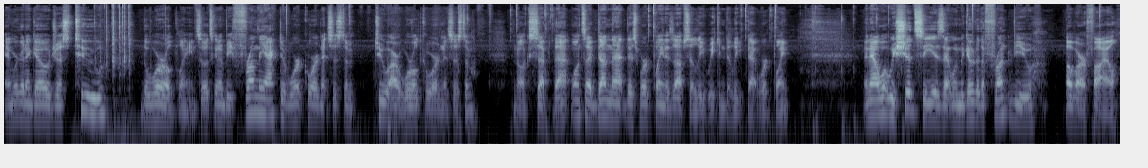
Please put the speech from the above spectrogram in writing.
and we're going to go just to the world plane. So it's going to be from the active work coordinate system to our world coordinate system. And I'll accept that. Once I've done that, this work plane is obsolete. We can delete that work plane. And now what we should see is that when we go to the front view of our file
